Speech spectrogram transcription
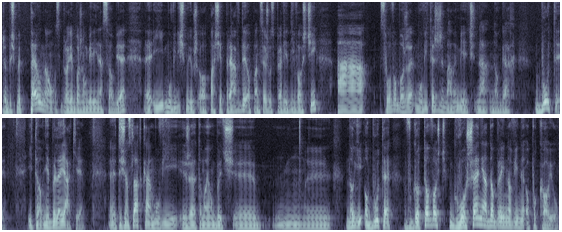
żebyśmy pełną zbroję Bożą mieli na sobie i mówiliśmy już o pasie prawdy, o pancerzu sprawiedliwości, a Słowo Boże mówi też, że mamy mieć na nogach buty. I to nie byle jakie. Tysiąclatka mówi, że to mają być yy, yy, nogi obute w gotowość głoszenia dobrej nowiny o pokoju.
